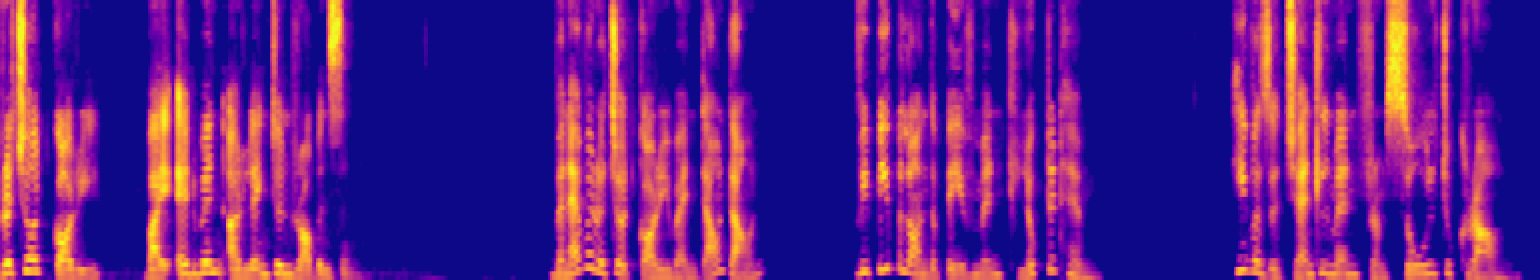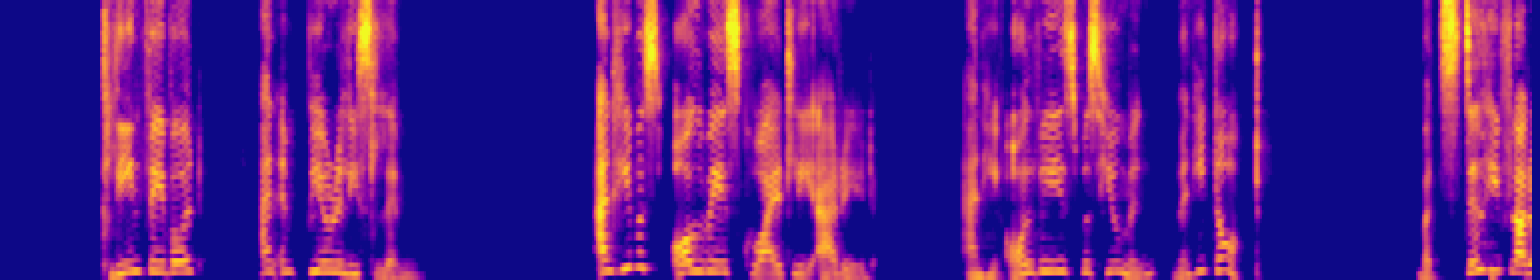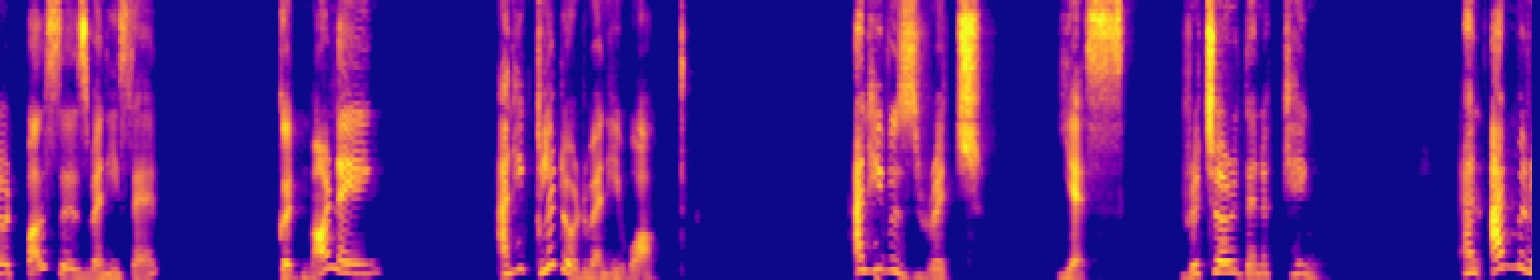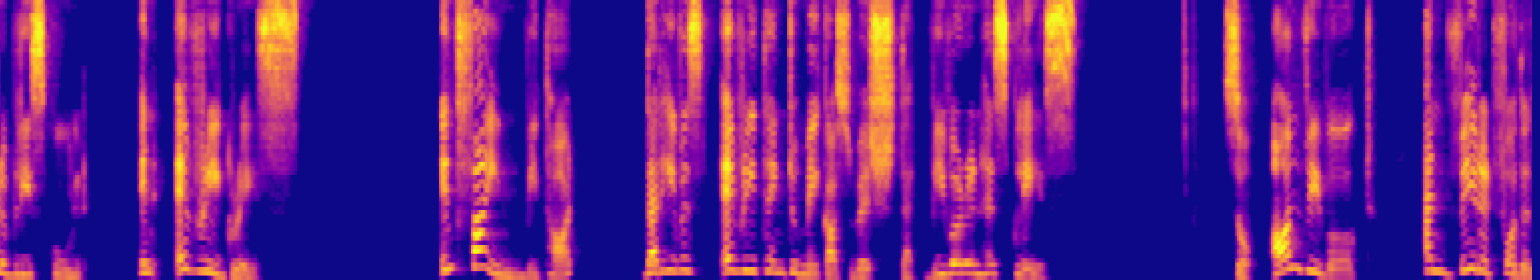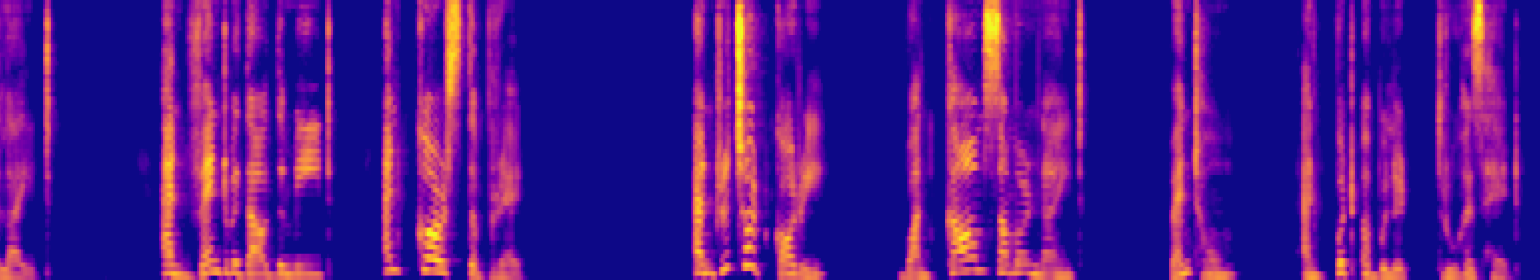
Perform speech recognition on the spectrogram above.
Richard Cory by Edwin Arlington Robinson. Whenever Richard Cory went downtown, we people on the pavement looked at him. He was a gentleman from sole to crown, clean favored and imperially slim. And he was always quietly arrayed, and he always was human when he talked but still he fluttered pulses when he said, Good morning. And he glittered when he walked. And he was rich. Yes, richer than a king. And admirably schooled in every grace. In fine, we thought that he was everything to make us wish that we were in his place. So on we worked and waited for the light, and went without the meat and cursed the bread. And Richard Cory, one calm summer night, went home and put a bullet through his head.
